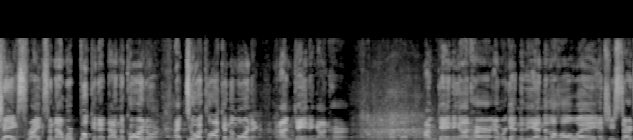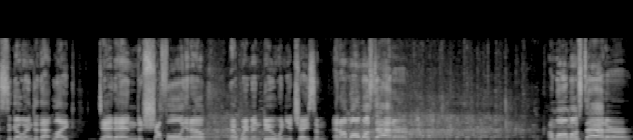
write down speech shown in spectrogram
chase, right? So now we're booking it down the corridor at two o'clock in the morning, and I'm gaining on her. I'm gaining on her, and we're getting to the end of the hallway, and she starts to go into that like dead end shuffle, you know, that women do when you chase them. And I'm almost at her. I'm almost at her,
